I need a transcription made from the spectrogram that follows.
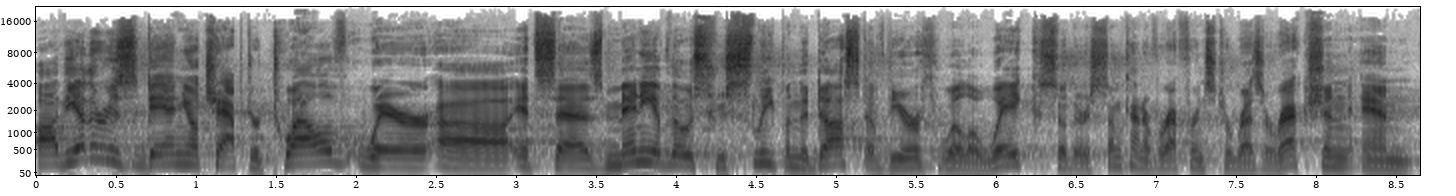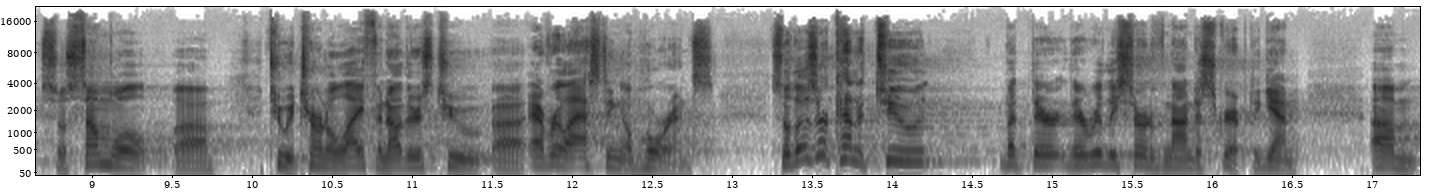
Uh, the other is Daniel chapter 12, where uh, it says, Many of those who sleep in the dust of the earth will awake. So there's some kind of reference to resurrection. And so some will uh, to eternal life and others to uh, everlasting abhorrence. So those are kind of two, but they're, they're really sort of nondescript. Again, um,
